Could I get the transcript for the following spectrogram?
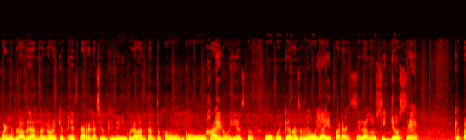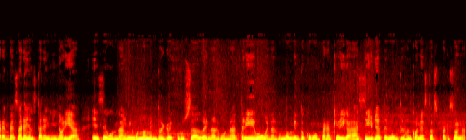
por ejemplo, hablando, ¿no? De que esta relación que me vinculaban tanto con, con Jairo y esto, como por qué razón me voy a ir para ese lado si yo sé para empezar ellos están en minoría. En segunda, en ningún momento yo he cruzado en alguna tribu o en algún momento como para que diga, ah, sí, yo ya tengo un plan con estas personas.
